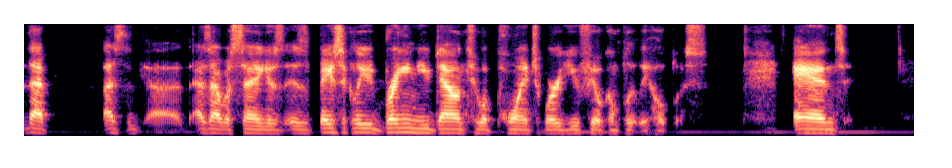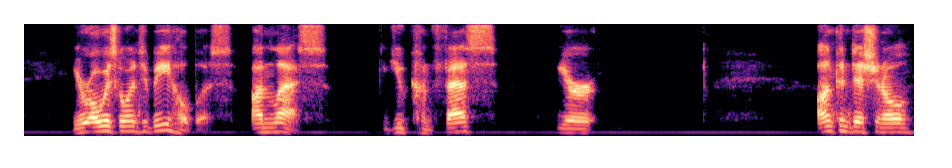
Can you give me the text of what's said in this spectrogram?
that as uh, as i was saying is is basically bringing you down to a point where you feel completely hopeless. And you're always going to be hopeless unless you confess your unconditional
